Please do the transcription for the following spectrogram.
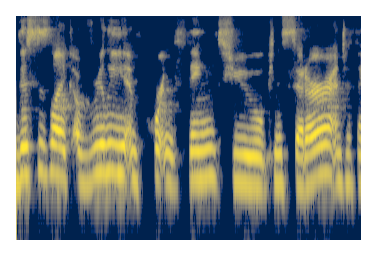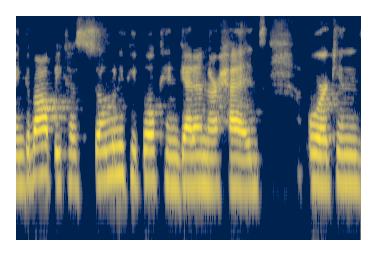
this is like a really important thing to consider and to think about because so many people can get in their heads or can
